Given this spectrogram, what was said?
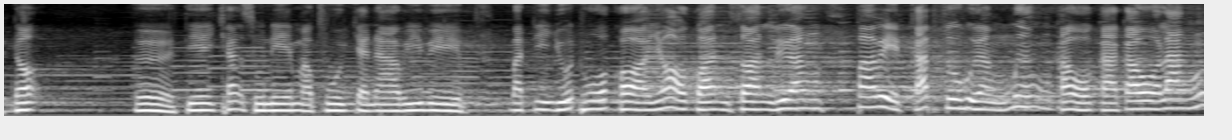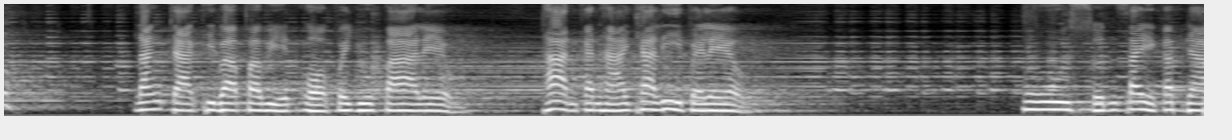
ตเนาะเออเตชะสุเนมาภูจนาวิเวบัดนี้ยุดหัวคอย่อก่อนสอนเรื่องพระเวทขับสู่เบืองเมืองเก่ากะเก่าหลัง หลังจากที่ว่าพระเวทออกไปอยู่ป่าแล้ว ท่านกันหาชาลี่ไปแล้ว ปูสนไส้กับยา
